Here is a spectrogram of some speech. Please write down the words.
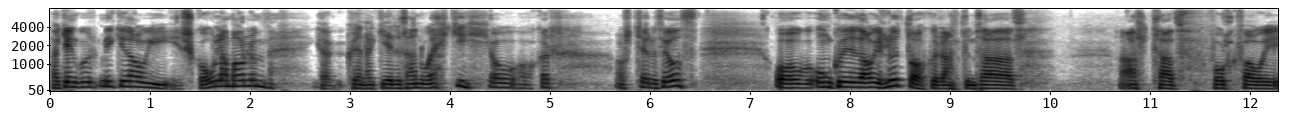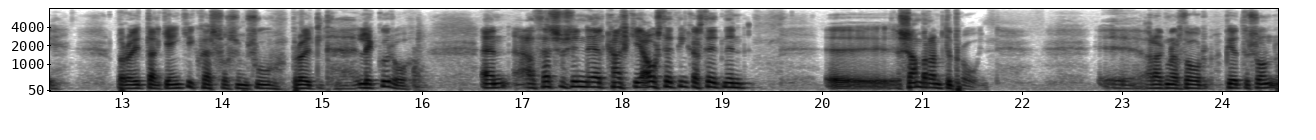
Það gengur mikið á í skólamálum. Já, hvena gerir það nú ekki hjá okkar ástjæru þjóð og ungvið á í hlut okkur andum það að allt það fólk fái brautar gengi hvers og sem svo braud liggur og, en að þessu sinni er kannski ástætningarsteitnin uh, eh, samramdu prófin uh, Ragnar Þór Pétursson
